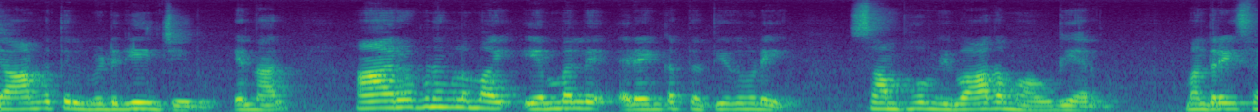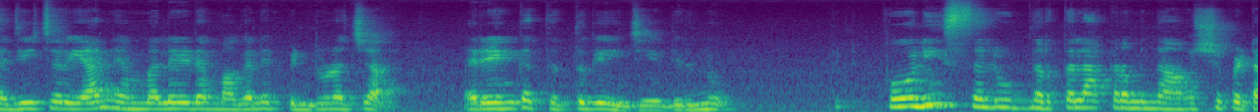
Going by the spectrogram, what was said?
ജാമ്യത്തിൽ വിടുകയും ചെയ്തു. എന്നാൽ ആരോപണങ്ങളുമായി എം എൽ എ രംഗത്തെത്തിയതോടെ സംഭവം വിവാദമാവുകയായിരുന്നു. മന്ത്രി സജി ചെറിയാൻ എം എൽ എയുടെ മകനെ പിന്തുണച്ച് രംഗത്തെത്തുകയും ചെയ്തിരുന്നു. പോലീസ് സല്യൂട്ട് നിർത്തലാക്കണമെന്നാവശ്യപ്പെട്ട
